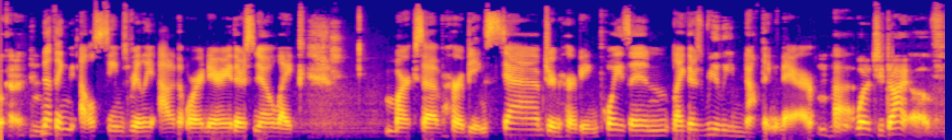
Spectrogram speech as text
okay. nothing else seems really out of the ordinary. There's no like marks of her being stabbed or her being poisoned. Like there's really nothing there. Mhm. Uh, what did she die of?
